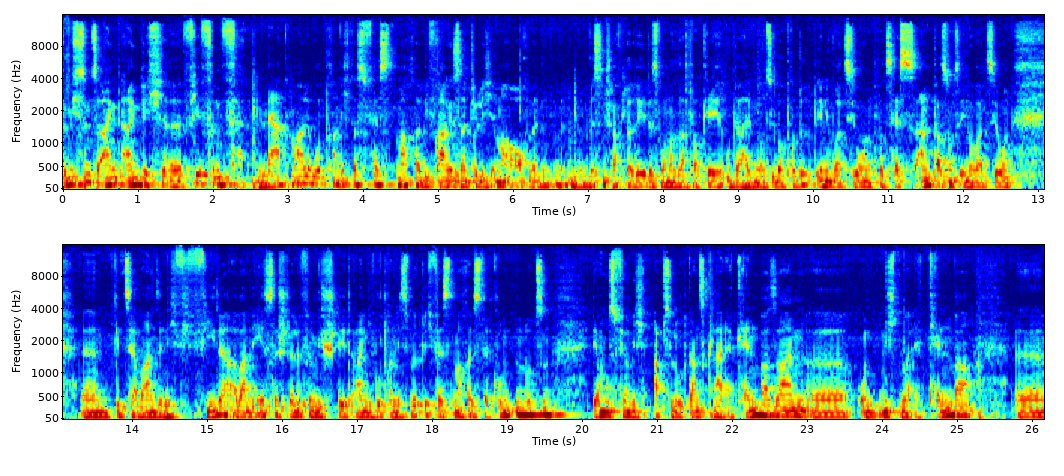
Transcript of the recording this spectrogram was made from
für mich sind es eigentlich äh, vier, fünf Merkmale, woran ich das festmache. Die Frage ist natürlich immer auch, wenn du mit einem Wissenschaftler redest, wo man sagt, okay, unterhalten wir uns über Produktinnovation, Prozessanpassungsinnovation. Ähm, Gibt es ja wahnsinnig viele, aber an erster Stelle für mich steht eigentlich, woran ich es wirklich festmache, ist der Kundennutzen der muss für mich absolut ganz klar erkennbar sein äh, und nicht nur erkennbar, äh,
